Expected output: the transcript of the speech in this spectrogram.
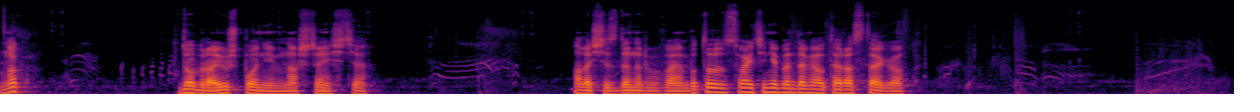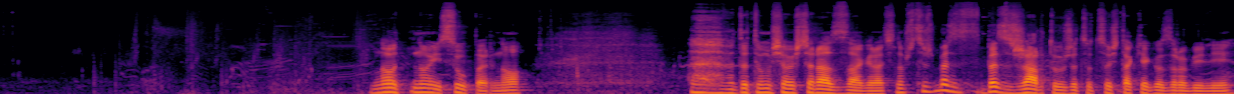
No. Dobra, już po nim, na szczęście. Ale się zdenerwowałem, bo to słuchajcie, nie będę miał teraz tego. No, no i super, no. Będę to musiał jeszcze raz zagrać. No przecież bez, bez żartów, że to coś takiego zrobili.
